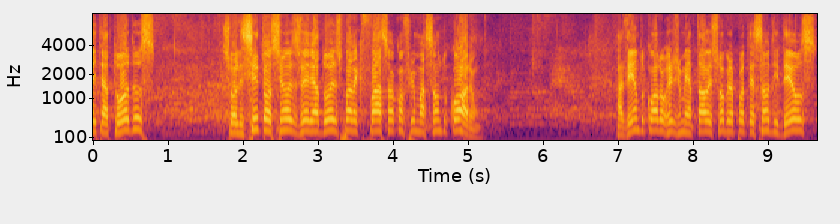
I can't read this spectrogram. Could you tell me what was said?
Noite a todos. Solicito aos senhores vereadores para que façam a confirmação do quórum. Havendo quórum regimental e sobre a proteção de Deus,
